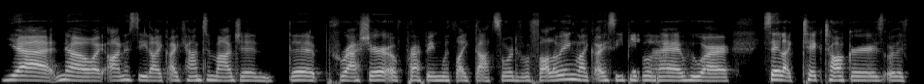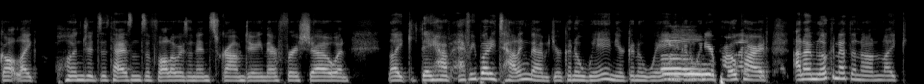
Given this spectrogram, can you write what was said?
Yeah, no, I honestly like I can't imagine the pressure of prepping with like that sort of a following. Like I see people yeah. now who are say like TikTokers or they've got like hundreds of thousands of followers on Instagram doing their first show and like they have everybody telling them you're gonna win, you're gonna win, oh, you're gonna win oh your pro card. And I'm looking at them and I'm like,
